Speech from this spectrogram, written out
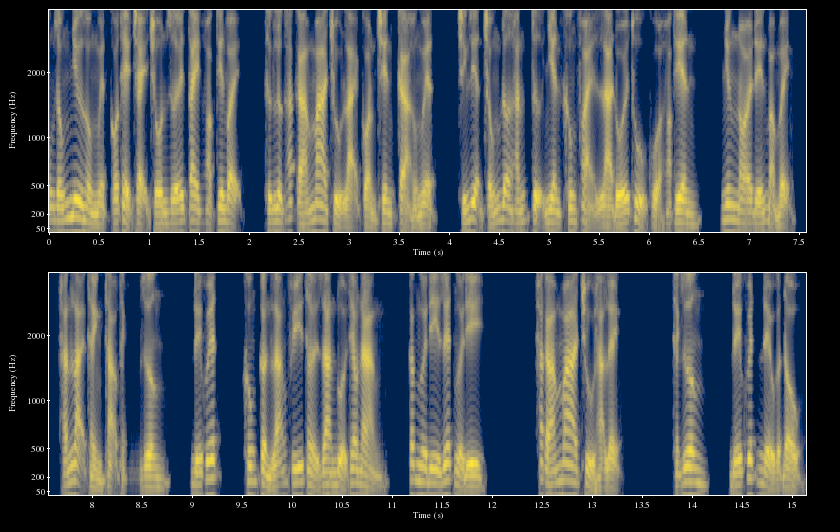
Cũng giống như hồng nguyệt có thể chạy trốn dưới tay hoặc tiên vậy, thực lực hắc cá ma chủ lại còn trên cả hồng nguyệt, chính diện chống đỡ hắn tự nhiên không phải là đối thủ của hoặc tiên nhưng nói đến bảo mệnh, hắn lại thành thạo thạch dương, đế quyết, không cần lãng phí thời gian đuổi theo nàng, các ngươi đi giết người đi. Hắc cá ma chủ hạ lệnh. Thạch dương, đế quyết đều gật đầu.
